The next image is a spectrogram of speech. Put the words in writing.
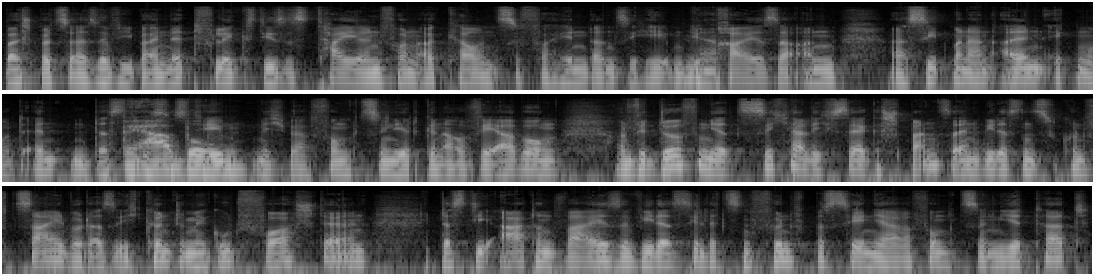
beispielsweise wie bei Netflix dieses Teilen von Accounts zu verhindern. Sie heben ja. die Preise an. Das sieht man an allen Ecken und Enden, dass Werbung. das System nicht mehr funktioniert. Genau, Werbung. Und wir dürfen jetzt sicherlich sehr gespannt sein, wie das in Zukunft sein wird. Also ich könnte mir gut vorstellen, dass die Art und Weise, wie das die letzten fünf bis zehn Jahre funktioniert hat,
